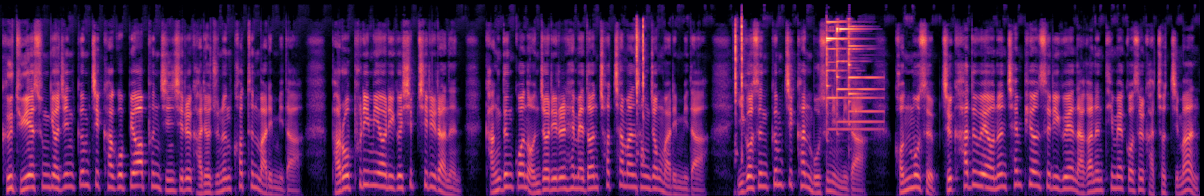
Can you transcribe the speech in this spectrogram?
그 뒤에 숨겨진 끔찍하고 뼈아픈 진실을 가려주는 커튼 말입니다. 바로 프리미어리그 17이라는 강등권 언저리를 헤매던 처참한 성적 말입니다. 이것은 끔찍한 모순입니다. 겉모습, 즉 하드웨어는 챔피언스 리그에 나가는 팀의 것을 갖췄지만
